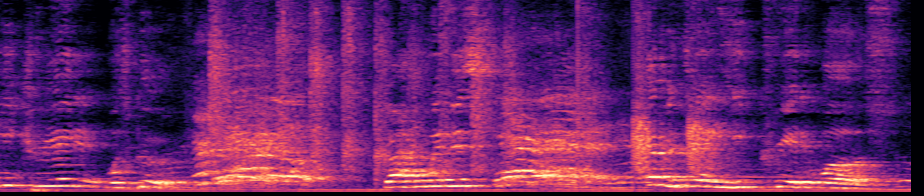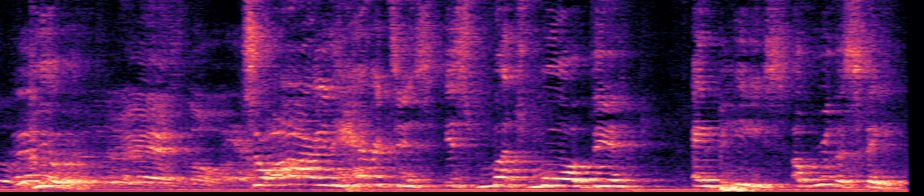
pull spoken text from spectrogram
he created was good. Do I have a witness? Everything he created was good. So our inheritance is much more than a piece of real estate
